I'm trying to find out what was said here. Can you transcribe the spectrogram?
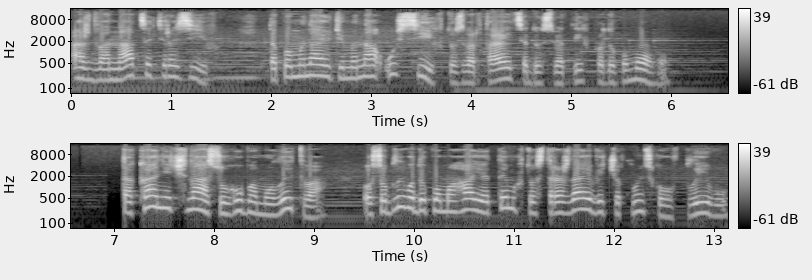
аж 12 разів та поминають імена усіх, хто звертається до святих про допомогу. Така нічна сугуба молитва особливо допомагає тим, хто страждає від чаклунського впливу,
